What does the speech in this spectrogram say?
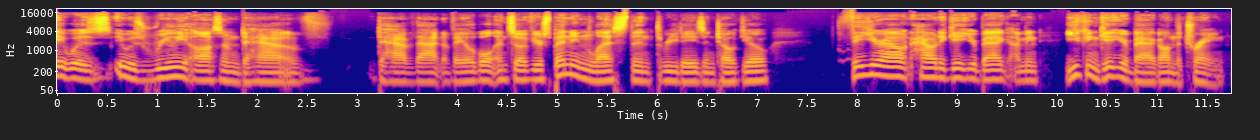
it was it was really awesome to have to have that available and so if you're spending less than three days in tokyo figure out how to get your bag i mean you can get your bag on the train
